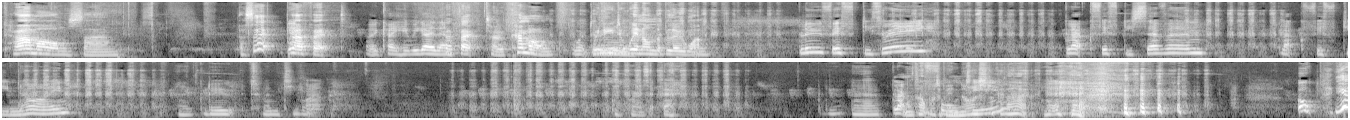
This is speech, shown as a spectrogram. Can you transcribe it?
Come on, Sam. That's it. Perfect. Okay, here we go then. Perfecto. Come on. We we need a need? win on the blue one. Blue 53, black 57, black 59, and blue 21. Where is it there? Uh, black Oh, that would have been nice. Look at that. Oh, Yes!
